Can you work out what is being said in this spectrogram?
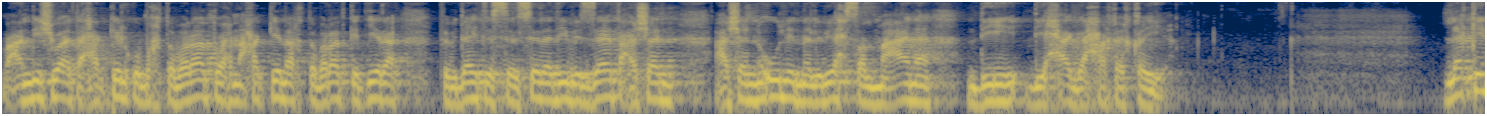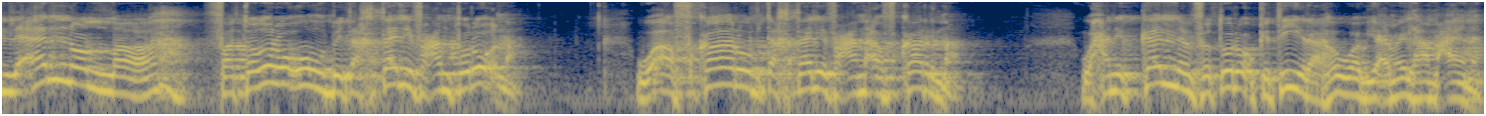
ما عنديش وقت أحكي لكم اختبارات وإحنا حكينا اختبارات كتيرة في بداية السلسلة دي بالذات عشان عشان نقول إن اللي بيحصل معانا دي دي حاجة حقيقية. لكن لأن الله فطرقه بتختلف عن طرقنا وأفكاره بتختلف عن أفكارنا. وهنتكلم في طرق كتيرة هو بيعملها معانا.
